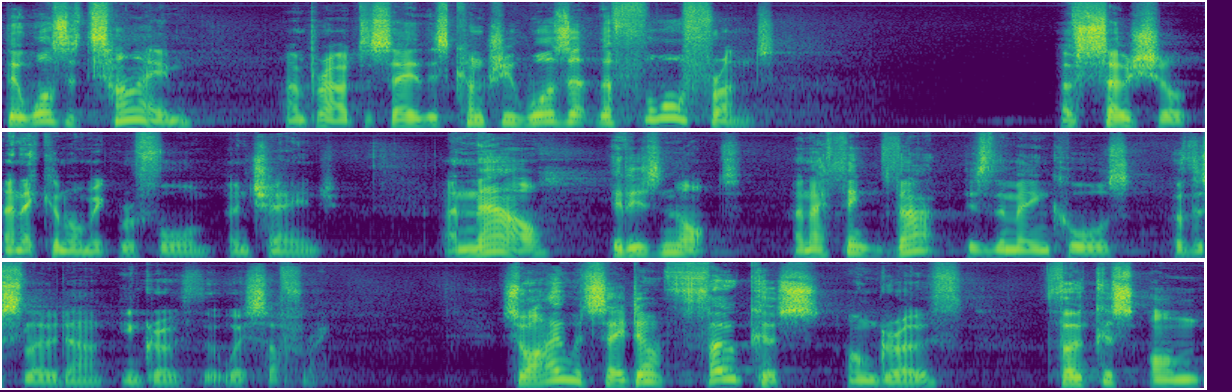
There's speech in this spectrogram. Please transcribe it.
There was a time, I'm proud to say, this country was at the forefront of social and economic reform and change. And now it is not. And I think that is the main cause of the slowdown in growth that we're suffering. So I would say don't focus on growth, focus on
